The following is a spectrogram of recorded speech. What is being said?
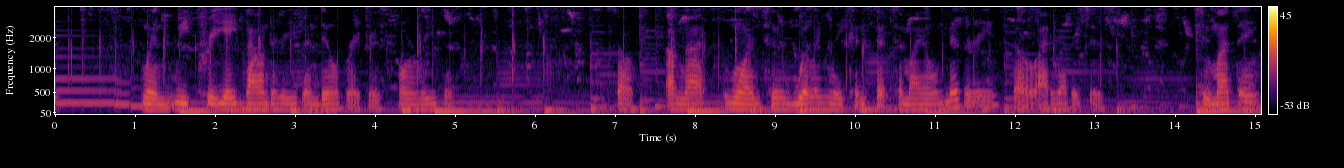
is. When we create boundaries and deal breakers for a reason. So I'm not one to willingly consent to my own misery, so I'd rather just do my thing,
